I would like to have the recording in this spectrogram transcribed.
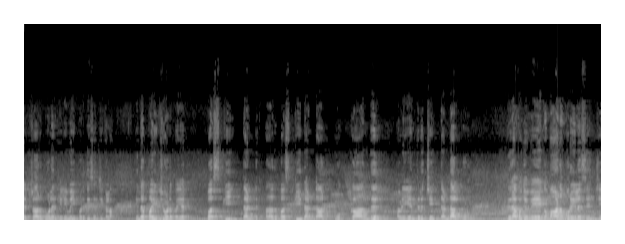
ஏற்றாறு போல் எளிமைப்படுத்தி செஞ்சுக்கலாம். இந்த பயிற்சியோட பெயர் பஸ்கி தண்டு. அதாவது பஸ்கி தண்டால் உட்காந்து அப்படி எந்திரிச்சு தண்டால் போடுவோம். இதை நான் கொஞ்சம் வேகமான முறையில் செஞ்சு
